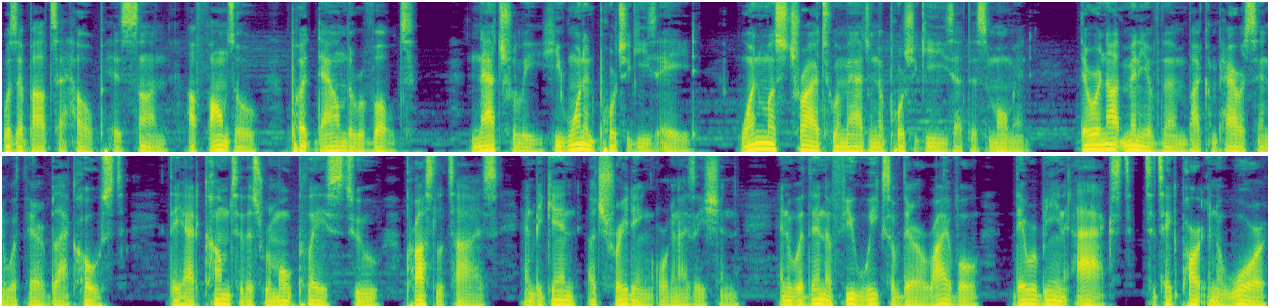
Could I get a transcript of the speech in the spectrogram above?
was about to help his son, Alfonso, put down the revolt. Naturally, he wanted Portuguese aid. One must try to imagine the Portuguese at this moment. There were not many of them by comparison with their black host. They had come to this remote place to proselytize and begin a trading organization, and within a few weeks of their arrival, they were being asked to take part in a war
